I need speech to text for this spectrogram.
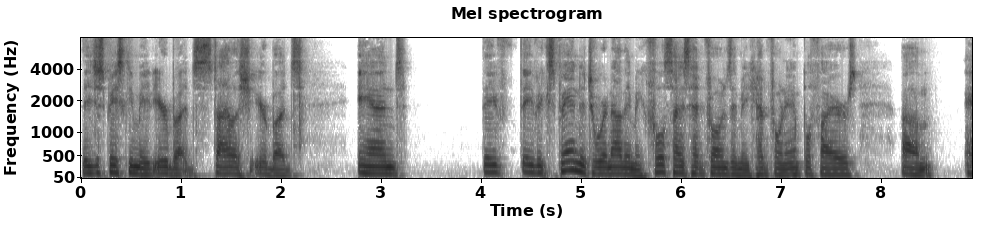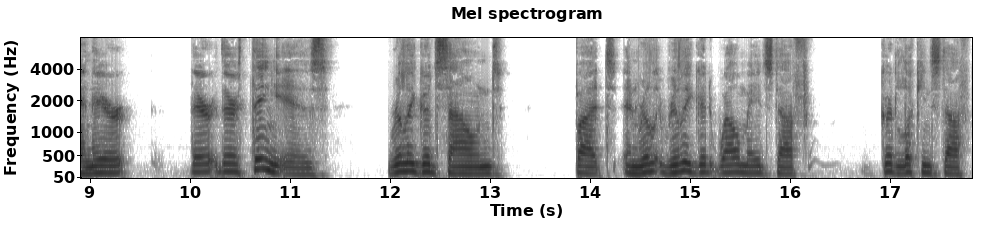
They just basically made earbuds, stylish earbuds, and they've they've expanded to where now they make full size headphones. They make headphone amplifiers, um, and their their their thing is really good sound, but and really really good well made stuff, good looking stuff,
